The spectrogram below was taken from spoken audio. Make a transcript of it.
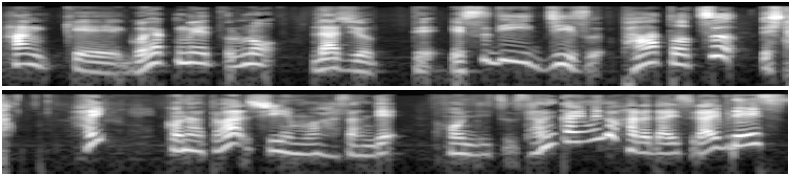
半径500メートルのラジオって SDGs パート2でした。はい。この後は CM を挟んで、本日3回目のハラダイスライブです。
